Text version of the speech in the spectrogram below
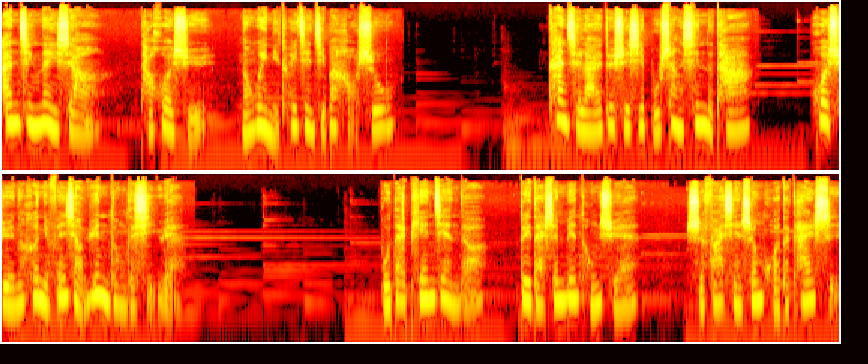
安静内向，他或许。能为你推荐几本好书。看起来对学习不上心的他，或许能和你分享运动的喜悦。不带偏见的对待身边同学，是发现生活的开始。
